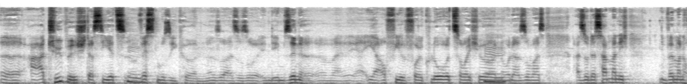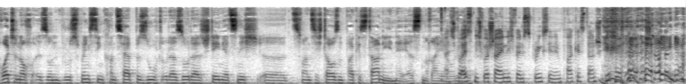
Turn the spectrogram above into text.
äh, atypisch, dass die jetzt äh, Westmusik hören. Ne? So, also so in dem Sinne, äh, weil ja eher auch viel Folklore-Zeug hören oder sowas. Also das hat man nicht. Wenn man heute noch äh, so ein Bruce Springsteen-Konzert besucht oder so, da stehen jetzt nicht äh, 20.000 Pakistani in der ersten Reihe. ich oder weiß so. nicht, wahrscheinlich, wenn Springsteen in Pakistan spielt. ja,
